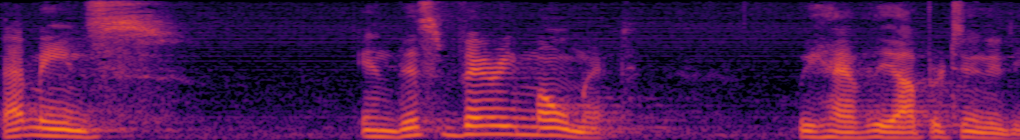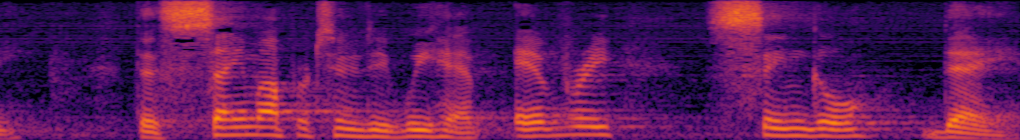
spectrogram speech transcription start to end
That means in this very moment, we have the opportunity, the same opportunity we have every single day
